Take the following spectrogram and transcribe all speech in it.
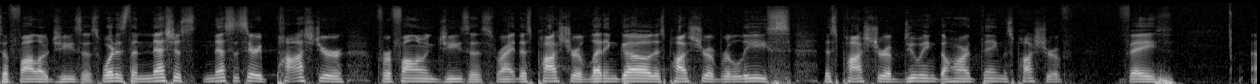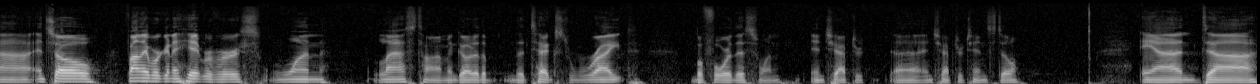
to follow Jesus. What is the necess- necessary posture for following Jesus? Right? This posture of letting go, this posture of release, this posture of doing the hard thing, this posture of faith. Uh, and so finally, we're going to hit reverse one last time and go to the, the text right before this one in chapter uh, in chapter 10 still. And uh,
